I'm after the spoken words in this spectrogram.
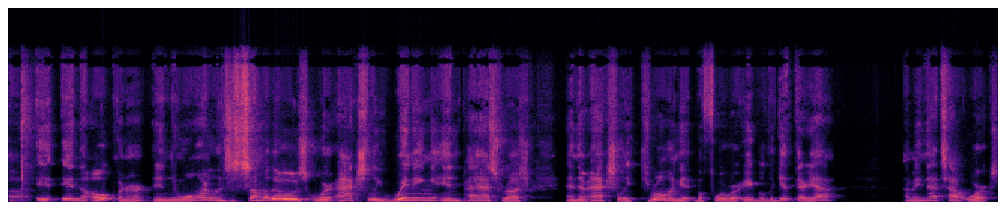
uh, in, in the opener in New Orleans. Some of those were actually winning in pass rush and they're actually throwing it before we're able to get there. Yeah. I mean, that's how it works.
